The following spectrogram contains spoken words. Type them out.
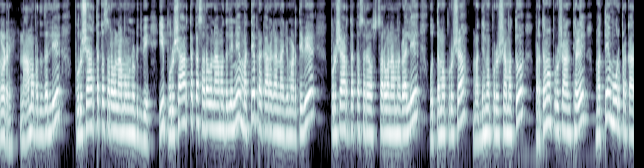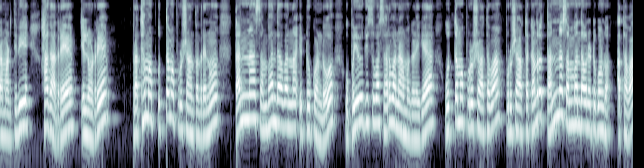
ನೋಡ್ರಿ ನಾಮಪದದಲ್ಲಿ ಪುರುಷಾರ್ಥಕ ಸರ್ವನಾಮವನ್ನು ನೋಡಿದ್ವಿ. ಈ ಪುರುಷಾರ್ಥಕ ಸರ್ವನಾಮದಲ್ಲಿನೇ ಮತ್ತೆ ಪ್ರಕಾರಗಳನ್ನಾಗಿ ಮಾಡ್ತೀವಿ. ಪುರುಷಾರ್ಥಕ ಸರ್ವ ಸರ್ವನಾಮಗಳಲ್ಲಿ ಉತ್ತಮ ಪುರುಷ, ಮಧ್ಯಮ ಪುರುಷ ಮತ್ತು ಪ್ರಥಮ ಪುರುಷ ಅಂಥೇಳಿ ಮತ್ತೆ ಮೂರು ಪ್ರಕಾರ ಮಾಡ್ತೀವಿ. ಹಾಗಾದರೆ, ಇಲ್ಲಿ ನೋಡ್ರಿ. ಪ್ರಥಮ ಉತ್ತಮ ಪುರುಷ ಅಂತಂದ್ರೇನು? ತನ್ನ ಸಂಬಂಧವನ್ನು ಇಟ್ಟುಕೊಂಡು ಉಪಯೋಗಿಸುವ ಸರ್ವನಾಮಗಳಿಗೆ ಉತ್ತಮ ಪುರುಷ ಅಥವಾ ಪುರುಷ ಅಂದ್ರೆ ತನ್ನ ಸಂಬಂಧವನ್ನು ಇಟ್ಟುಕೊಂಡು. ಅಥವಾ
